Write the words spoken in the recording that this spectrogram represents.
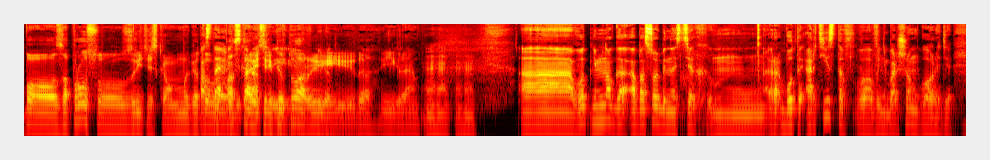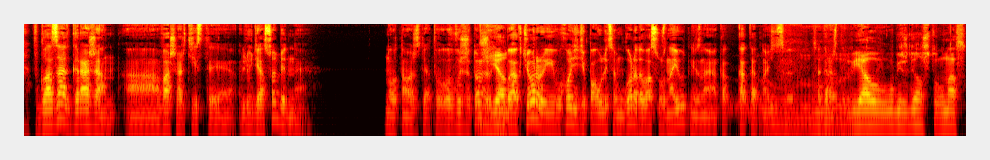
по запросу зрительскому мы готовы Поставили поставить репертуар и, и, и, да, и играем. Угу, угу. А вот немного об особенностях работы артистов в небольшом городе. В глазах горожан а, ваши артисты люди особенные? Ну, вот на ваш взгляд. Вы же тоже я... как бы актер, и выходите по улицам города, вас узнают, не знаю, как, как относятся сограждане. Я убежден, что у нас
